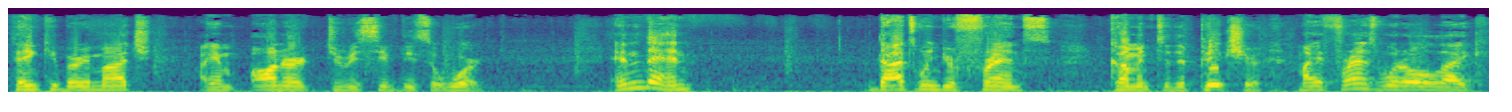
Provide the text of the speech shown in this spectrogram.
thank you very much. I am honored to receive this award. And then that's when your friends come into the picture. My friends were all like,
